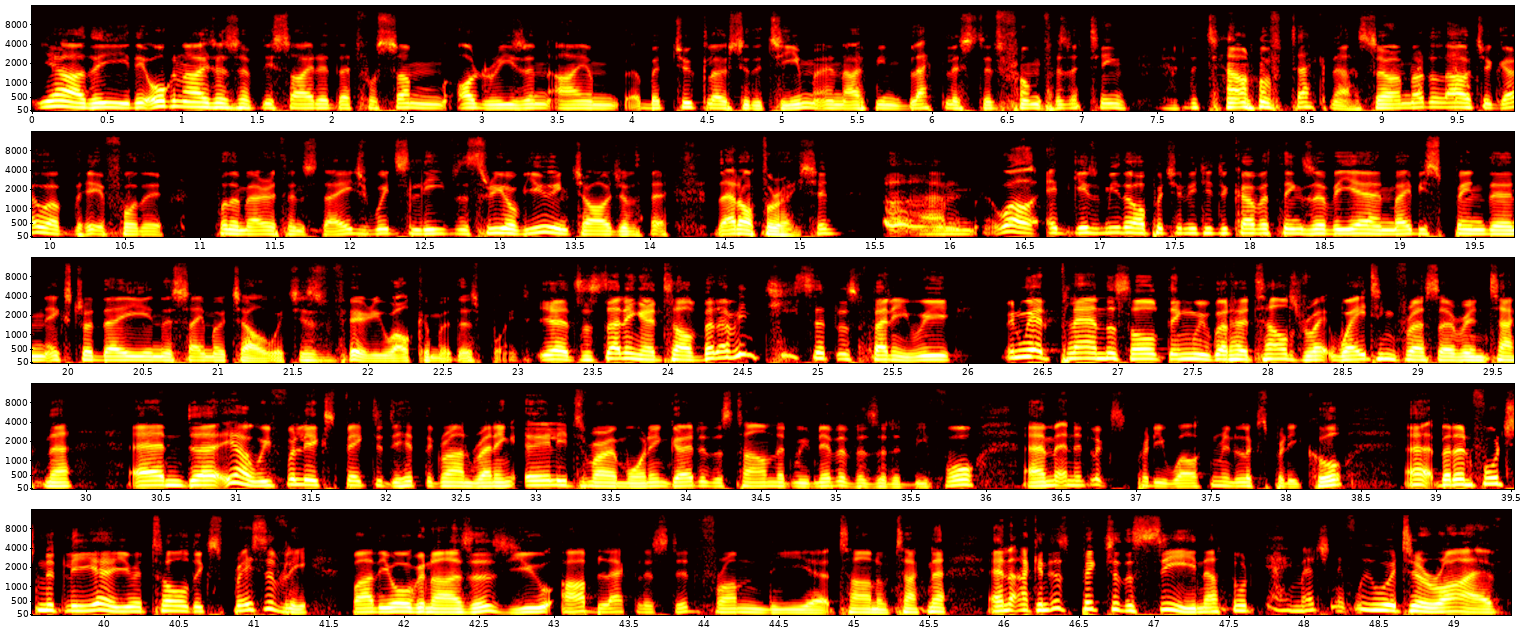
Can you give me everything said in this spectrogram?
Yeah, the, the organizers have decided that for some odd reason I am a bit too close to the team and I've been blacklisted from visiting the town of Tacna. So I'm not allowed to go up there for the for the marathon stage, which leaves the three of you in charge of the, that operation. Um, well, it gives me the opportunity to cover things over here and maybe spend an extra day in the same hotel, which is very welcome at this point. Yeah, it's a stunning hotel. But I mean, geez, that was funny. We when we had planned this whole thing, we've got hotels ra- waiting for us over in Tacna. And uh, yeah, we fully expected to hit the ground running early tomorrow morning, go to this town that we've never visited before. Um, and it looks pretty welcoming, it looks pretty cool. Uh, but unfortunately, yeah, you were told expressively by the organizers you are blacklisted from the uh, town of Tacna. And I can just picture the scene. I thought, yeah, imagine if we were to arrive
